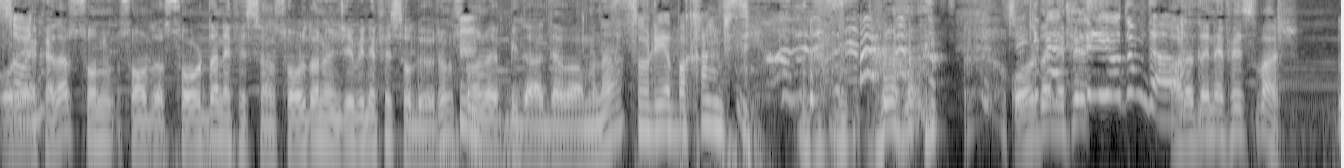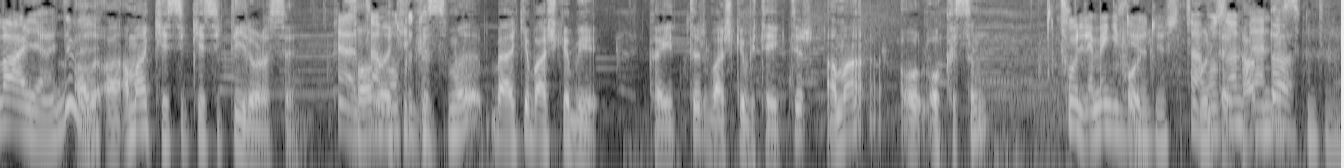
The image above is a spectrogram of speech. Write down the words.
oraya sor- kadar son, sonra sorda nefes alıyorum. Sordan önce bir nefes alıyorum. Sonra bir daha devamına. Soruya bakar mısın? Çünkü Orada ben nefes ölüyordum da. arada nefes var. Var yani değil mi? Ama kesik kesik değil orası. tam Sonraki kısmı belki başka bir kayıttır, başka bir tektir ama o, o kısım Fulleme gidiyor Full. diyorsun. Tamam Full o zaman bende sıkıntı var.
